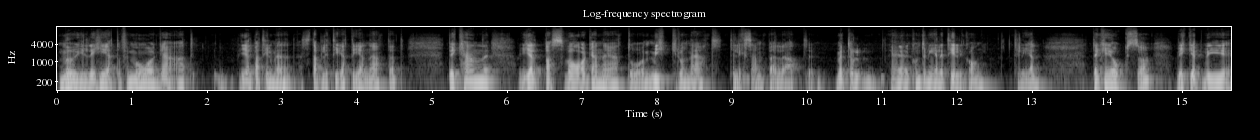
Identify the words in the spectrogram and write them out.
möjlighet och förmåga att hjälpa till med stabilitet i elnätet. Det kan hjälpa svaga nät och mikronät till exempel att med eh, kontinuerlig tillgång till el. Den kan ju också, vilket vi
